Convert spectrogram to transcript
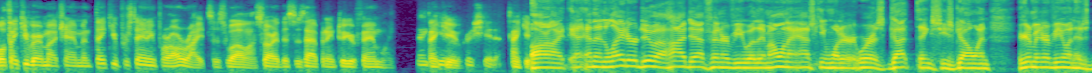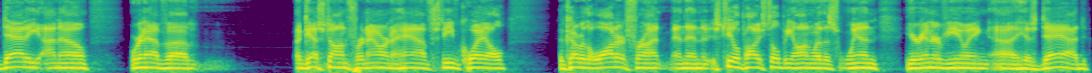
Well, thank you very much, Ammon. Thank you for standing for our rights as well. I'm sorry this is happening to your family. Thank, Thank you. you. Appreciate it. Thank you. All right. And, and then later do a high def interview with him. I want to ask him what where his gut thinks he's going. You're going to be interviewing his daddy, I know. We're going to have uh, a guest on for an hour and a half, Steve Quayle, to cover the waterfront. And then Steve will probably still be on with us when you're interviewing uh, his dad.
